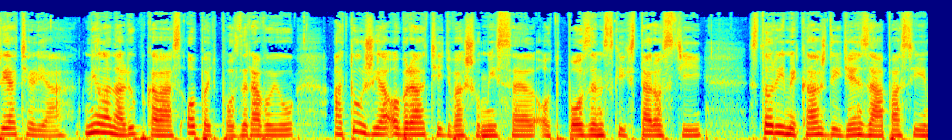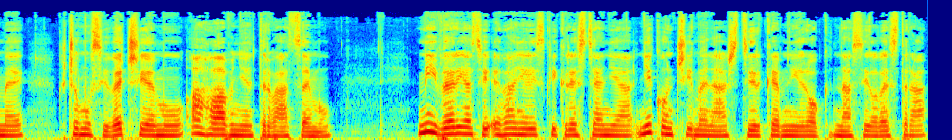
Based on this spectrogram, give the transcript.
priatelia, Milana Ľubka vás opäť pozdravujú a túžia obrátiť vašu mysel od pozemských starostí, s ktorými každý deň zápasíme, k čomu si väčšiemu a hlavne trvácemu. My, veriaci evangelícky kresťania, nekončíme náš cirkevný rok na Silvestra,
